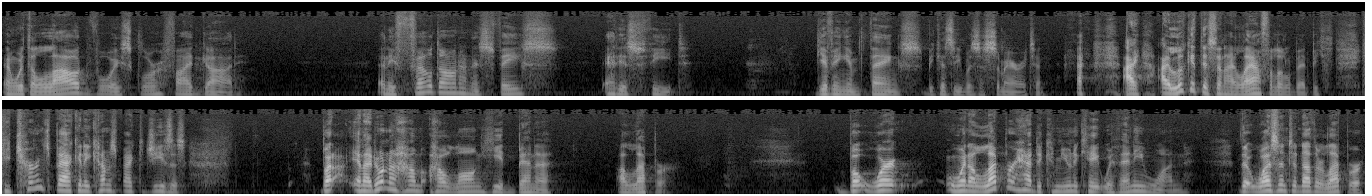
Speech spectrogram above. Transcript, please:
and with a loud voice glorified God. And he fell down on his face at his feet, giving him thanks because he was a Samaritan. I, I look at this and I laugh a little bit because he turns back and he comes back to Jesus. But, and I don't know how, how long he had been a, a leper. But where, when a leper had to communicate with anyone that wasn't another leper,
